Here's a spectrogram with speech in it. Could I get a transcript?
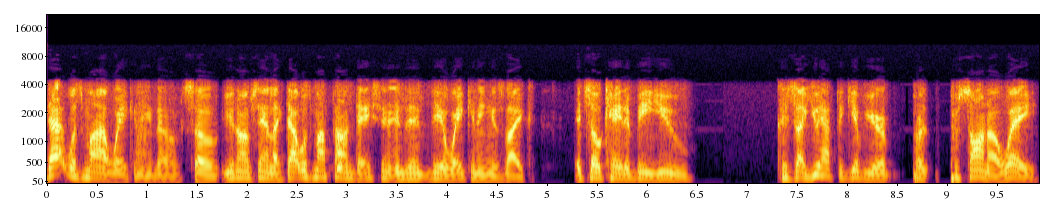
that was my awakening though. So you know what I'm saying? Like that was my foundation, and then the awakening is like it's okay to be you, because like you have to give your per- persona away.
